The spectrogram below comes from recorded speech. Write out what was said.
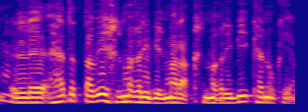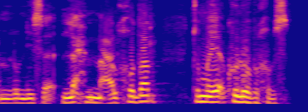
نعم. هذا الطبيخ المغربي المرق المغربي كانوا كيعملوا النساء اللحم مع الخضر ثم يأكلوه بالخبز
